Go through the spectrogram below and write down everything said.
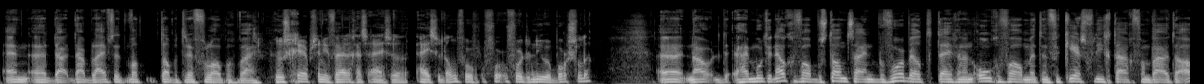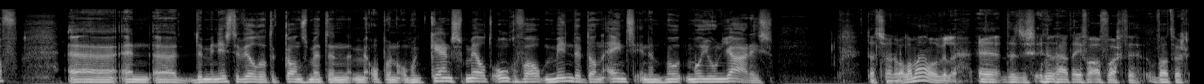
En uh, daar, daar blijft het wat dat betreft voorlopig bij. Hoe scherp zijn die veiligheidseisen eisen dan voor, voor, voor de nieuwe borstelen? Uh, nou, hij moet in elk geval bestand zijn... bijvoorbeeld tegen een ongeval met een verkeersvliegtuig van buitenaf. Uh, en uh, de minister wil dat de kans met een, op, een, op een kernsmeltongeval... minder dan eens in een miljoen jaar is. Dat zouden we allemaal wel willen. Dat is inderdaad even afwachten wat er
